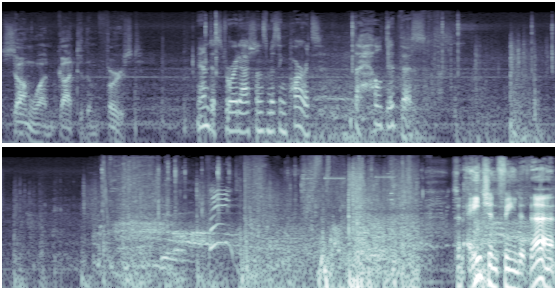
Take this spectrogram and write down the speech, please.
Someone got to them first. And destroyed Ashland's missing parts. What the hell did this? It's an ancient fiend at that.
